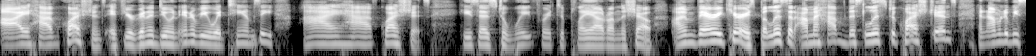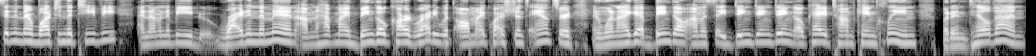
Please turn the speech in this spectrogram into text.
I have questions. If you're going to do an interview with TMZ, I have questions. He says to wait for it to play out on the show. I'm very curious, but listen, I'm going to have this list of questions and I'm going to be sitting there watching the TV and I'm going to be writing them in. I'm going to have my bingo card ready with all my questions answered. And when I get bingo, I'm going to say ding, ding, ding. Okay, Tom came clean. But until then,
